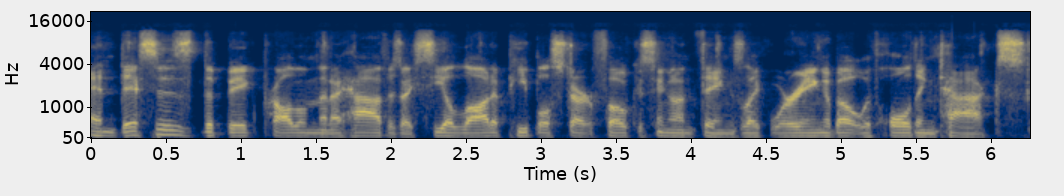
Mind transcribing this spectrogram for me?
And this is the big problem that i have is i see a lot of people start focusing on things like worrying about withholding tax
